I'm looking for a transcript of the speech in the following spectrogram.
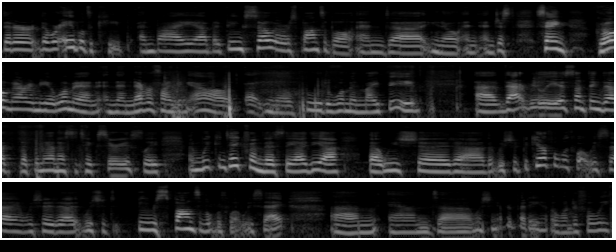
that are that we're able to keep. And by uh, by being so irresponsible and uh, you know and and just saying go marry me a woman and then never finding out uh, you know who the woman might be, uh, that really is something that that the man has to take seriously. And we can take from this the idea that we should uh, that we should be careful with what we say and we should uh, we should be responsible with what we say. Um, and wishing everybody a wonderful week.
